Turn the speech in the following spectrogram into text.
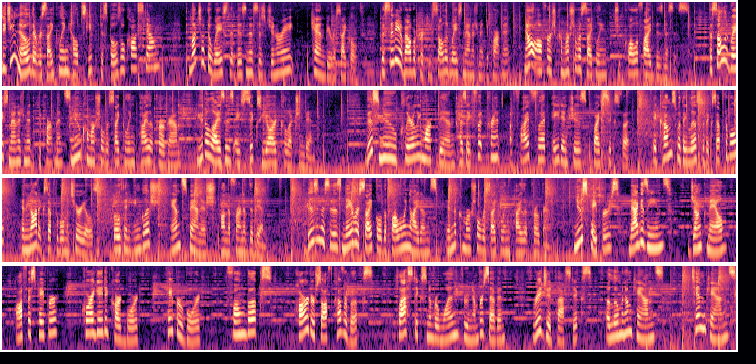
Did you know that recycling helps keep disposal costs down? Much of the waste that businesses generate can be recycled. The City of Albuquerque Solid Waste Management Department now offers commercial recycling to qualified businesses. The Solid Waste Management Department's new commercial recycling pilot program utilizes a six-yard collection bin. This new clearly marked bin has a footprint of 5 foot 8 inches by 6 foot. It comes with a list of acceptable and not acceptable materials, both in English and Spanish on the front of the bin. Businesses may recycle the following items in the commercial recycling pilot program. Newspapers, magazines, junk mail, office paper, corrugated cardboard, paperboard, phone books, hard or soft cover books, plastics number one through number seven, rigid plastics, aluminum cans, tin cans,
